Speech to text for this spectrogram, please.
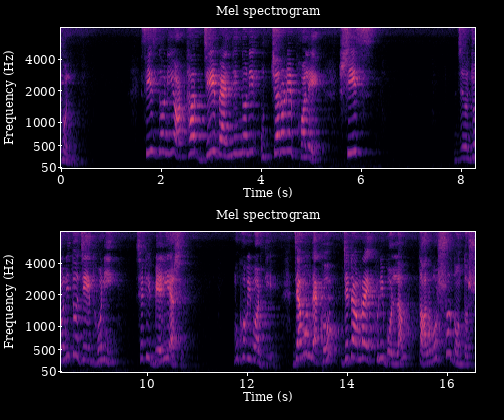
ধ্বনি। শীষ ধ্বনি অর্থাৎ যে ব্যঞ্জন ধ্বনি উচ্চারণের ফলে শীষ জনিত যে ধ্বনি সেটি বেরিয়ে আসে মুখবিবর দিয়ে। যেমন দেখো, যেটা আমরা এক্ষুনি বললাম তালবস্য দন্তস্য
